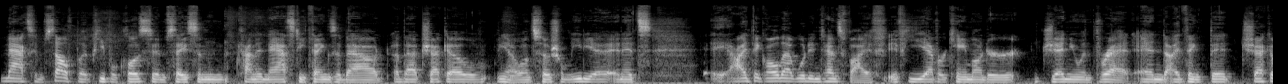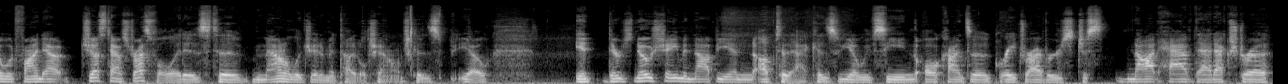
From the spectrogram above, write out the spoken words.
Max himself, but people close to him say some kind of nasty things about about Checo, you know, on social media, and it's. I think all that would intensify if, if he ever came under genuine threat. And I think that Checo would find out just how stressful it is to mount a legitimate title challenge because, you know, it there's no shame in not being up to that because you know we've seen all kinds of great drivers just not have that extra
